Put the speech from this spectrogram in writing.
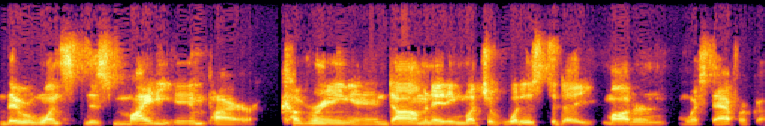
They were once this mighty empire covering and dominating much of what is today modern West Africa.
